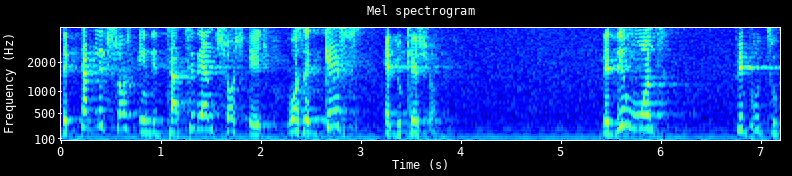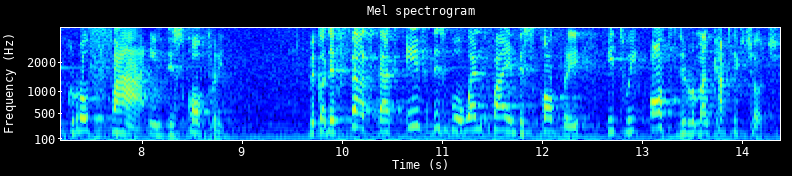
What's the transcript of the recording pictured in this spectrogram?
the Catholic Church in the Thyatirian Church age was against education. They didn't want people to grow far in discovery. Because they felt that if these people went far in discovery, it will hurt the Roman Catholic Church.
